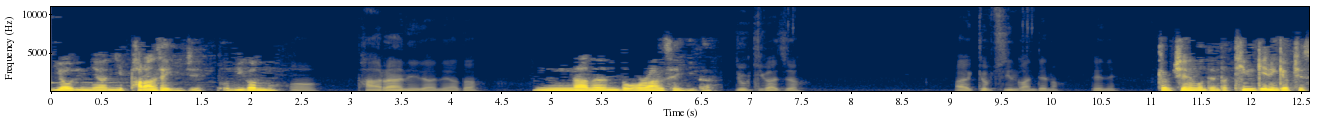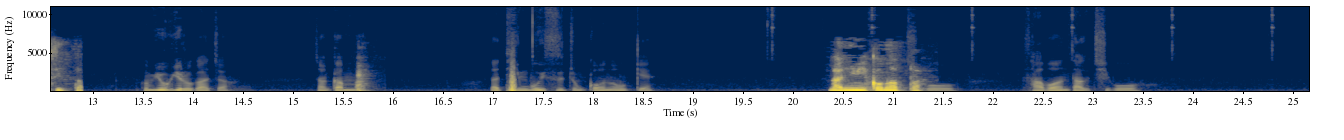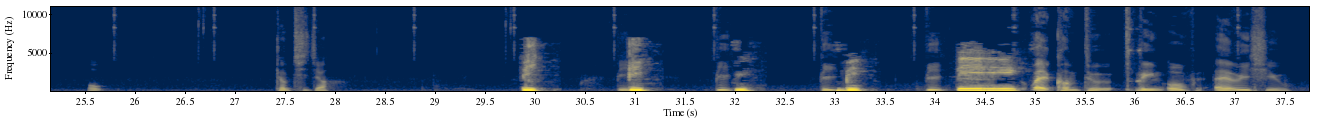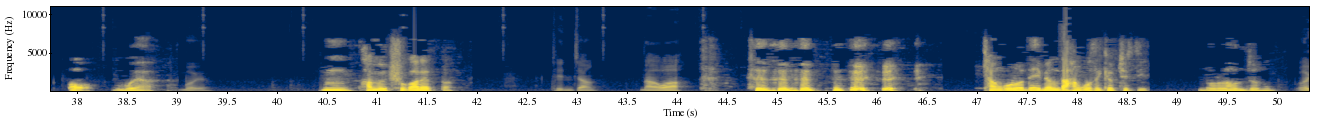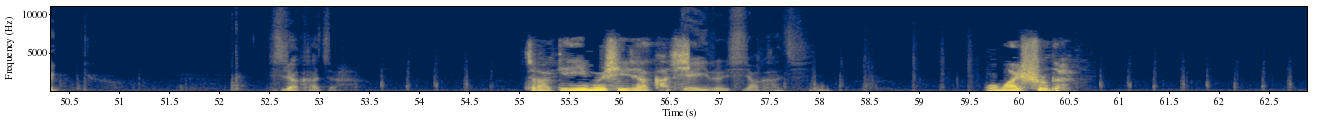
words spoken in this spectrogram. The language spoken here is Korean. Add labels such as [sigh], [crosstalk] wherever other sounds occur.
니 어딨냐? 니 파란색이지. 어디 갔노? 어 파란 애다 내다 음, 나는 노란색이다. 여기 가자 아 겹치는 거 안 되나 되네 겹치는 건 된다. 팀끼린 겹칠 수 있다. 그럼 여기로 가자 잠깐만 나 팀 voice 좀 꺼놓을게 난 이미 꺼놨다. 4번 닥치고 어 겹치자 삑, 삑, 삑, 삑, 삑. Welcome to Ring of. 어? 뭐야? 뭐야? 음, 한명 추가됐다. 된장 나와. [laughs] 참고로 네명다 한 곳에 겹칠 수 있다. 놀라운 점은. 어이. 시작하자. 자, 게임을 시작하지. 게임을 시작하지. 오마이 슈드.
